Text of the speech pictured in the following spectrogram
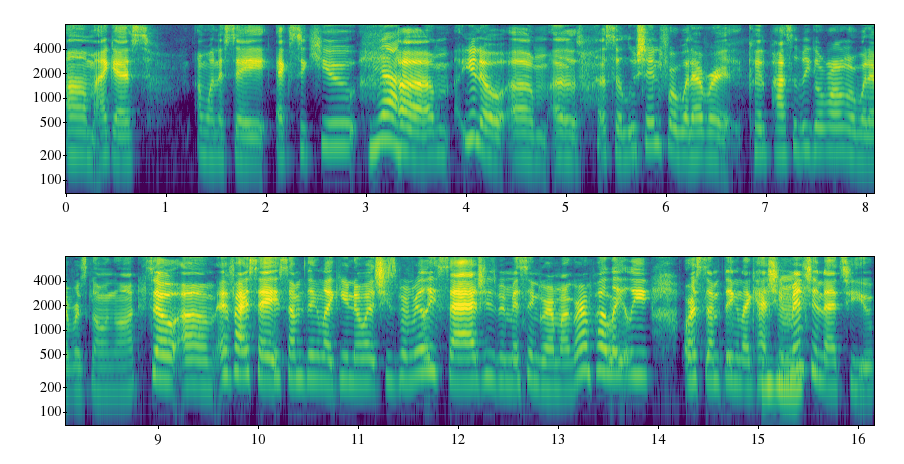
um I guess I want to say execute yeah. um you know um a, a solution for whatever it could possibly go wrong or whatever's going on so um if i say something like you know what she's been really sad she's been missing grandma and grandpa lately or something like has she Mhm. mentioned that to you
